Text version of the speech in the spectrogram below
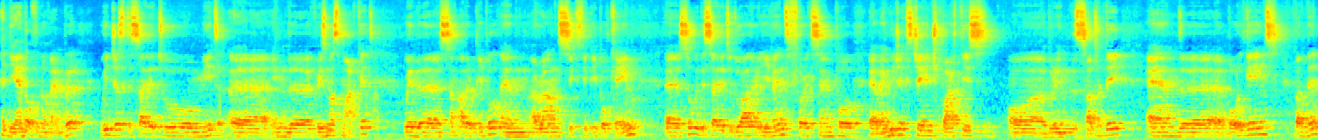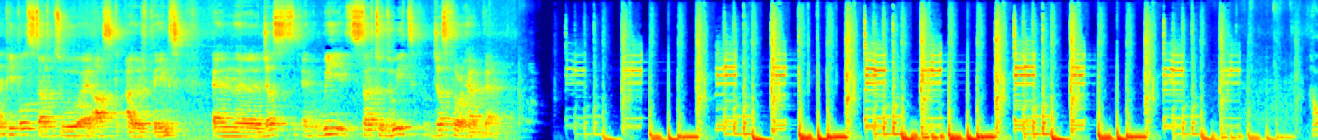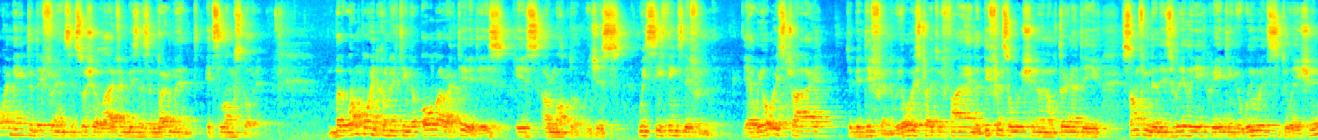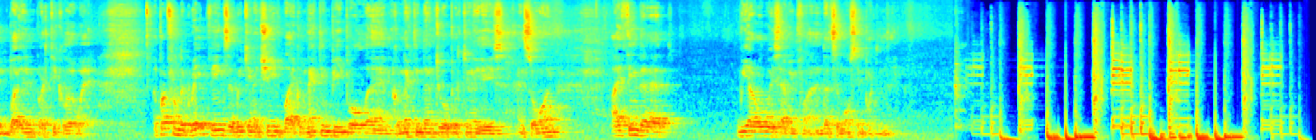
at the end of November we just decided to meet uh, in the Christmas market with uh, some other people and around 60 people came. Uh, so we decided to do other events, for example, language exchange parties uh, during the Saturday and uh, uh, board games. But then people start to ask other things and just and we start to do it just for help them. Make the difference in social life and business environment, it's a long story. But one point connecting all our activities is our motto, which is we see things differently. Yeah, we always try to be different. We always try to find a different solution, an alternative, something that is really creating a win-win situation, but in a particular way. Apart from the great things that we can achieve by connecting people and connecting them to opportunities and so on, I think that we are always having fun, and that's the most important thing.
